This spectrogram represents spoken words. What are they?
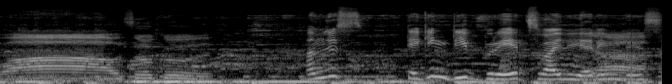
Wow, so cool. I'm just taking deep breaths while hearing Yeah. this.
